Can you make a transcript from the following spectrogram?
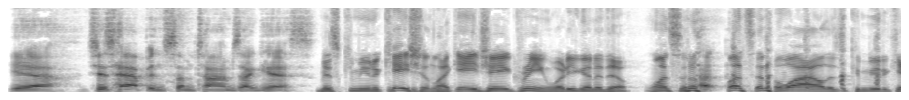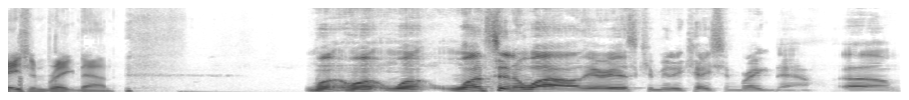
Yeah, it just happens sometimes, I guess. Miscommunication, like AJ Green. What are you going to do? Once in a, once in a while, there's a communication breakdown. One, one, one, once in a while, there is communication breakdown. Um,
